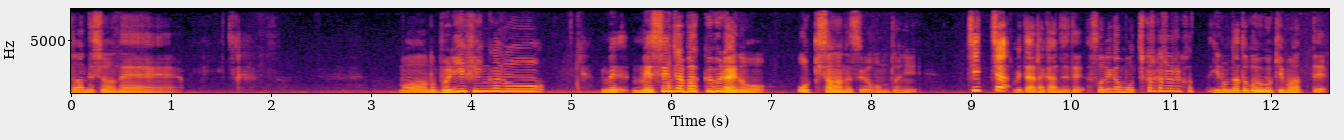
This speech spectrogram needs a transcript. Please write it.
何でしょうね。まああのブリーフィングのメッセンジャーバッグぐらいの大きさなんですよ本当に。ちっちゃみたいな感じで。それがもうチカチカチカチカいろんなとこ動き回って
